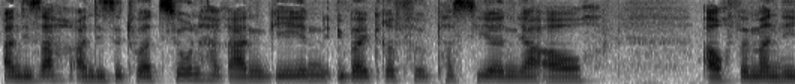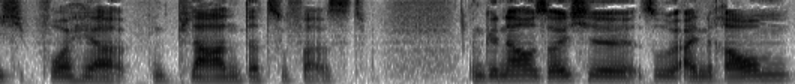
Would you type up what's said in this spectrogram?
an die Sache, an die Situation herangehen. Übergriffe passieren ja auch, auch wenn man nicht vorher einen Plan dazu fasst. Und genau solche, so ein Raum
